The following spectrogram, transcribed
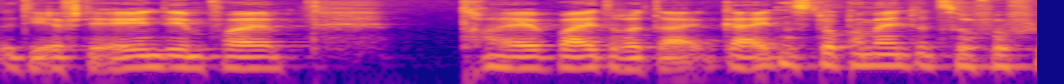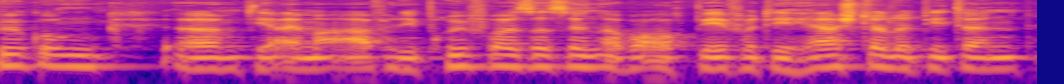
die FDA in dem Fall, drei weitere Guidance-Dokumente zur Verfügung, ähm, die einmal A für die Prüfhäuser sind, aber auch B für die Hersteller, die dann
